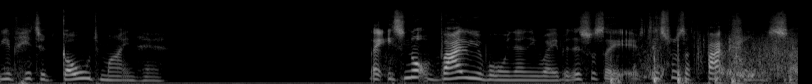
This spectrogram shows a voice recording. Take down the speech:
We've hit a gold mine here. Like, it's not valuable in any way, but this was like, if this was a faction server.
